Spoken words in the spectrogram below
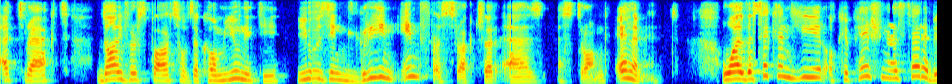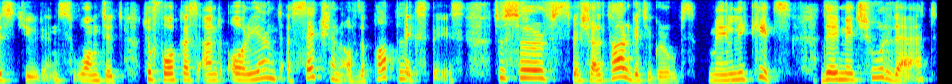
attract diverse parts of the community using green infrastructure as a strong element. While the second year occupational therapy students wanted to focus and orient a section of the public space to serve special target groups, mainly kids, they made sure that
